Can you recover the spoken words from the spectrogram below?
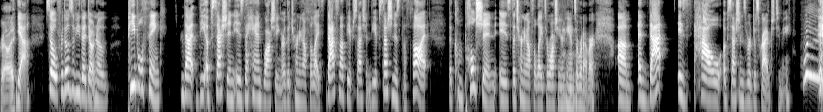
Really? Yeah. So for those of you that don't know, people think that the obsession is the hand washing or the turning off the lights. That's not the obsession. The obsession is the thought. The compulsion is the turning off the lights or washing your hands or whatever. Um, and that is how obsessions were described to me. well,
